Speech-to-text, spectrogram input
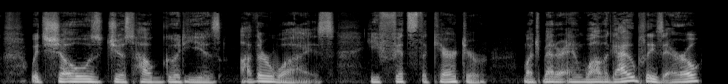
which shows just how good he is. Otherwise, he fits the character much better. And while the guy who plays Arrow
